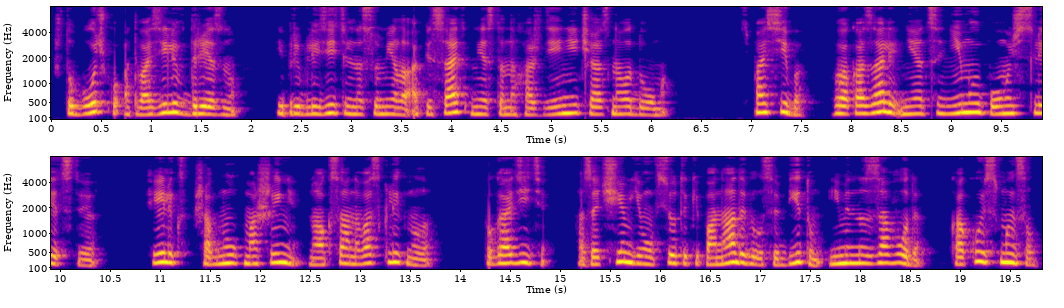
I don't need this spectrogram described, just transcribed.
что бочку отвозили в Дрезну и приблизительно сумела описать местонахождение частного дома. Спасибо, вы оказали неоценимую помощь следствию. Феликс шагнул к машине, но Оксана воскликнула: "Погодите, а зачем ему все таки понадобился битум именно с завода? Какой смысл?"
